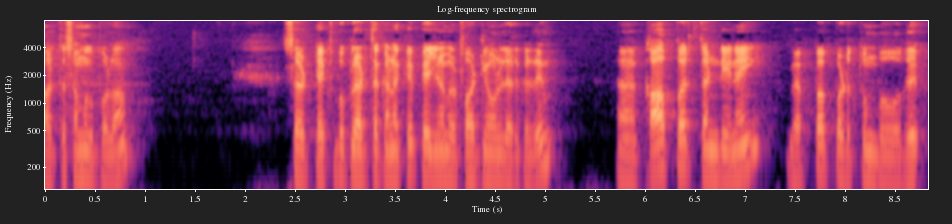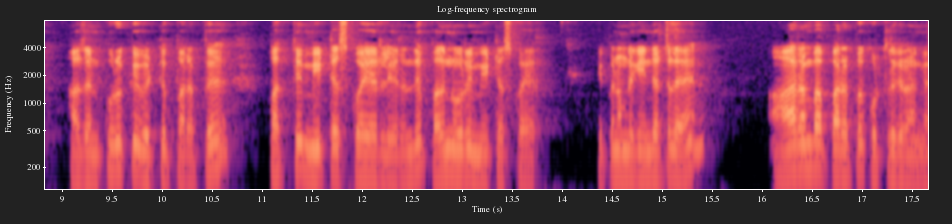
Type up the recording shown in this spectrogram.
மற்ற சமூக போகலாம் சார் டெக்ஸ்ட் புக்கில் அடுத்த கணக்கு பேஜ் நம்பர் ஃபார்ட்டி ஒனில் இருக்குது காப்பர் தண்டினை வெப்பப்படுத்தும் போது அதன் குறுக்கு வெட்டு பரப்பு பத்து மீட்டர் ஸ்கொயர்லேருந்து பதினோரு மீட்டர் ஸ்கொயர். இப்போ நம்மளுக்கு இந்த இடத்துல ஆரம்ப பரப்பு கொடுத்துருக்குறாங்க.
